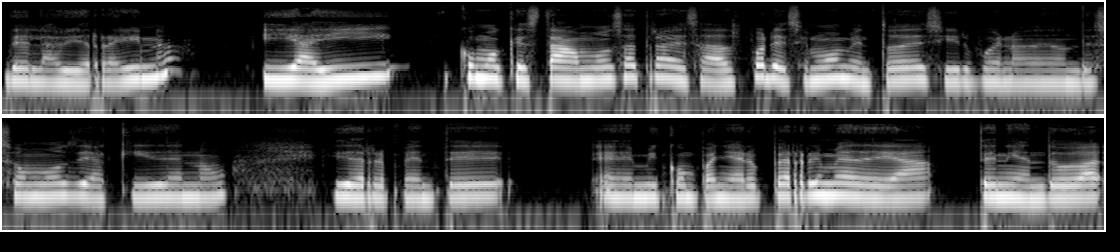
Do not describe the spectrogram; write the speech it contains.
de la Virreina y ahí como que estábamos atravesados por ese momento de decir, bueno, ¿de dónde somos? De aquí, de no. Y de repente eh, mi compañero Perry Medea teniendo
